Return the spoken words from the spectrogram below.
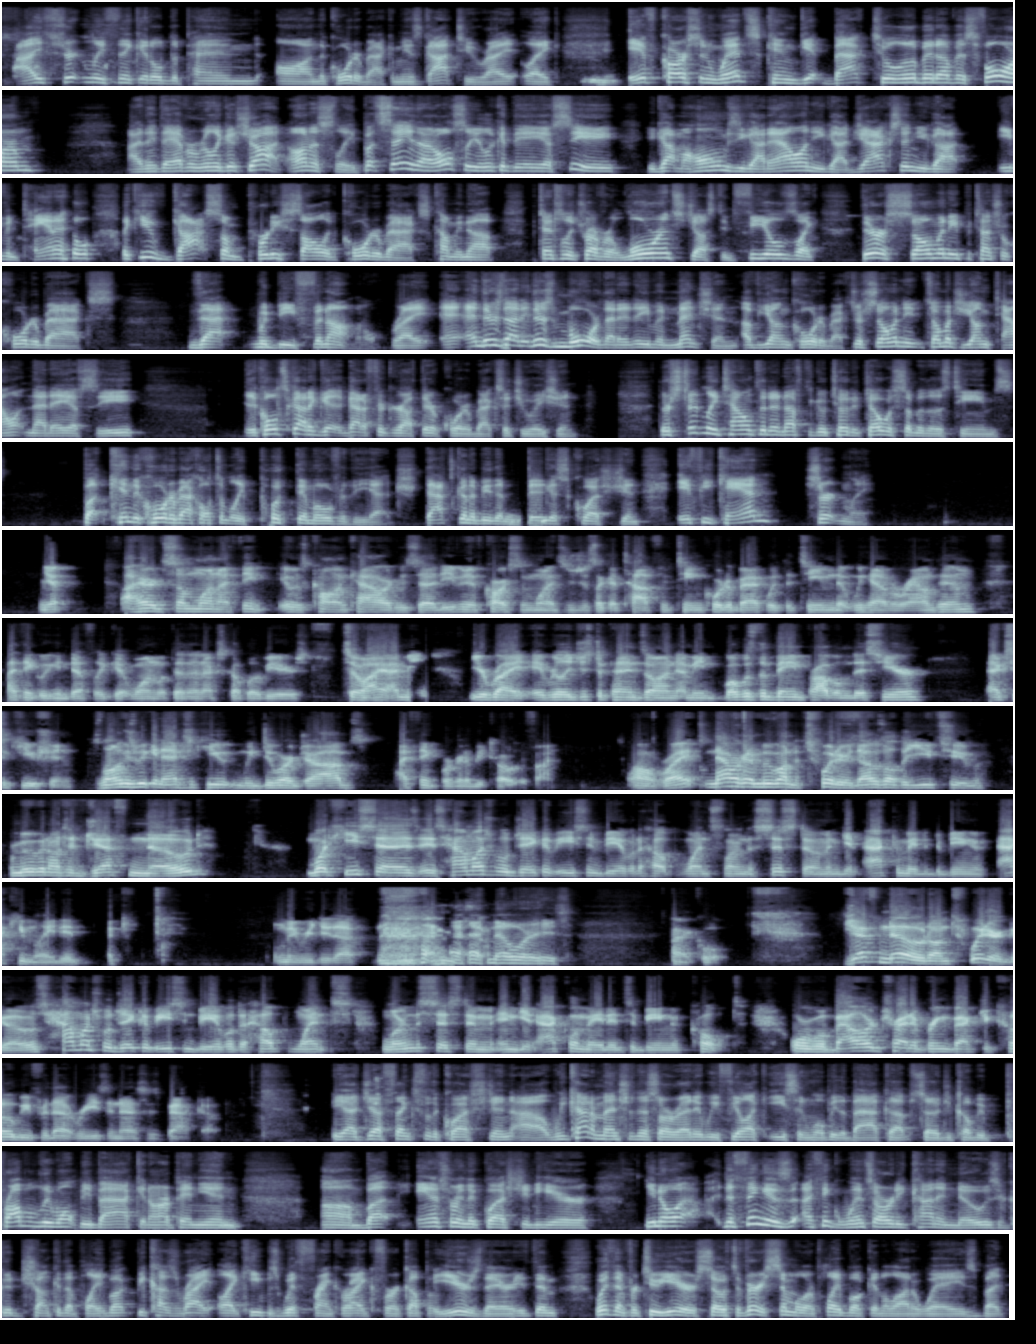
I certainly think it'll depend on the quarterback. I mean, it's got to, right? Like, Mhm. if Carson Wentz can get back to a little bit of his form, I think they have a really good shot, honestly. But saying that, also, you look at the AFC, you got Mahomes, you got Allen, you got Jackson, you got even Tannehill. Like, you've got some pretty solid quarterbacks coming up. Potentially Trevor Lawrence, Justin Fields. Like, there are so many potential quarterbacks that would be phenomenal, right? And, and there's not there's more that I didn't even mention of young quarterbacks. There's so many so much young talent in that AFC. The Colts got to get got to figure out their quarterback situation. They're certainly talented enough to go toe to toe with some of those teams, but can the quarterback ultimately put them over the edge? That's going to be the biggest question. If he can, certainly. Yep. I heard someone, I think it was Colin Cowherd, who said even if Carson Wentz is just like a top 15 quarterback with the team that we have around him, I think we can definitely get one within the next couple of years. So, I, I mean, you're right. It really just depends on, I mean, what was the main problem this year? Execution. As long as we can execute and we do our jobs, I think we're going to be totally fine. All right. Now we're going to move on to Twitter. That was all the YouTube. We're moving on to Jeff Node. What he says is, how much will Jacob Eason be able to help Wentz learn the system and get acclimated to being accumulated? Let me redo that. no worries. All right, cool. Jeff Node on Twitter goes, How much will Jacob Eason be able to help Wentz learn the system and get acclimated to being a Colt? Or will Ballard try to bring back Jacoby for that reason as his backup? Yeah, Jeff, thanks for the question. Uh, we kind of mentioned this already. We feel like Eason will be the backup, so Jacoby probably won't be back, in our opinion. Um, but answering the question here, you know, the thing is, I think Wentz already kind of knows a good chunk of the playbook because, right, like he was with Frank Reich for a couple of years there, he's been with him for two years, so it's a very similar playbook in a lot of ways. But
